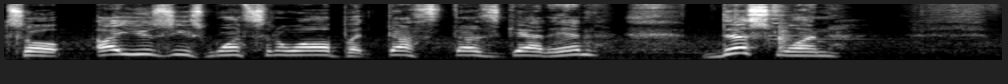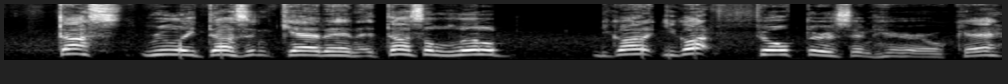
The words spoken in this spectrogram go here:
So I use these once in a while, but dust does get in. This one, dust really doesn't get in. It does a little, you got, you got filters in here, okay?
